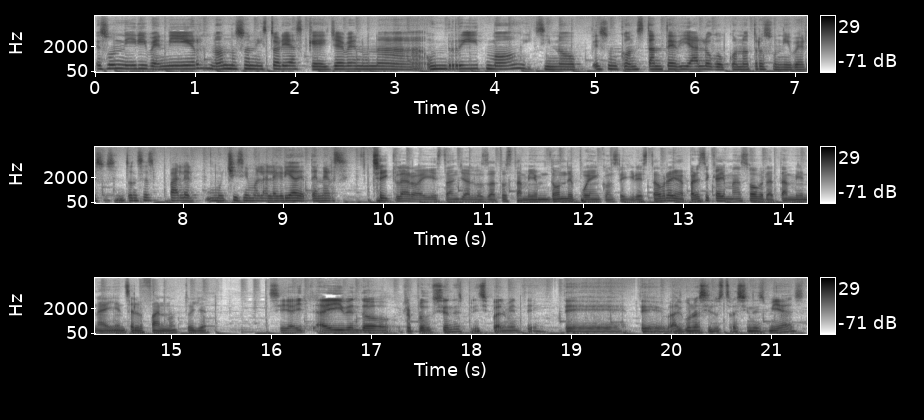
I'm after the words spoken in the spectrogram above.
es un ir y venir, ¿no? No son historias que lleven una, un ritmo, sino es un constante diálogo con otros universos. Entonces vale muchísimo la alegría detenerse. Sí, claro, ahí están ya los datos también. ¿Dónde pueden conseguir esta obra? Y me parece que hay más obra también ahí en Celofán, ¿no? Tuya. Sí, ahí, ahí vendo reproducciones principalmente de, de algunas ilustraciones mías.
